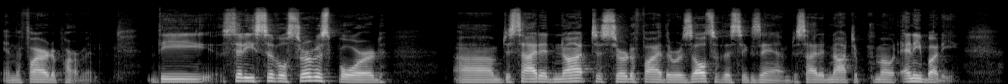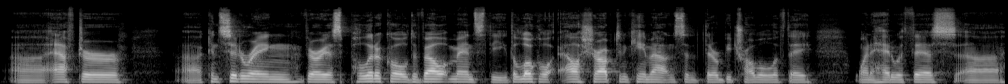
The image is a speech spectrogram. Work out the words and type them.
in the fire department. The city civil service board um, decided not to certify the results of this exam, decided not to promote anybody uh, after uh, considering various political developments. The, the local Al Sharpton came out and said that there would be trouble if they went ahead with this. Uh,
